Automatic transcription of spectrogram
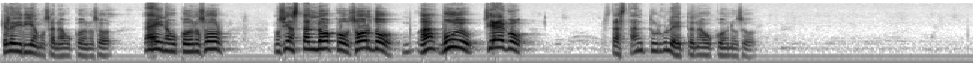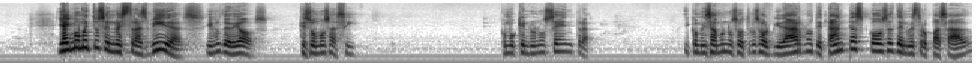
¿Qué le diríamos a Nabucodonosor? ¡Hey, Nabucodonosor! No seas tan loco, sordo, ¿ah? mudo, ciego. Estás tan turbulento, Nabucodonosor. Y hay momentos en nuestras vidas, hijos de Dios, que somos así. Como que no nos entra. Y comenzamos nosotros a olvidarnos de tantas cosas de nuestro pasado.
